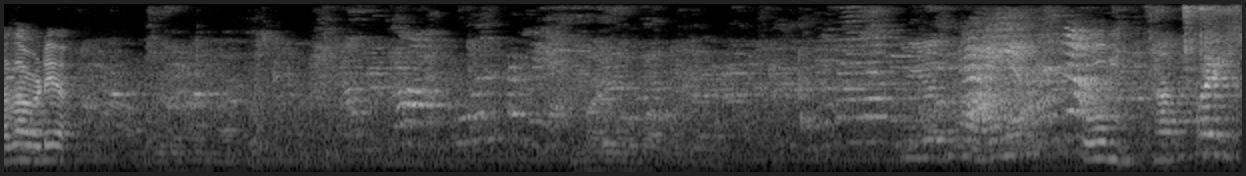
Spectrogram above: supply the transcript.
അതവിടെയാ ഓ സർപ്രൈസ്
